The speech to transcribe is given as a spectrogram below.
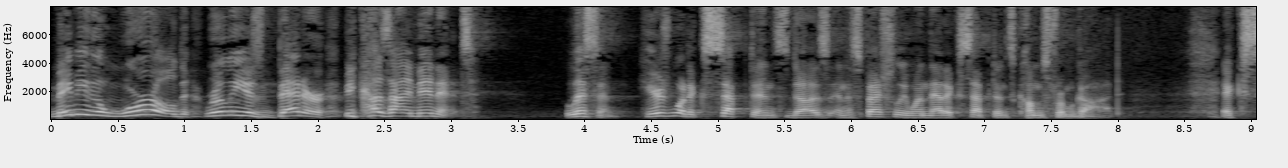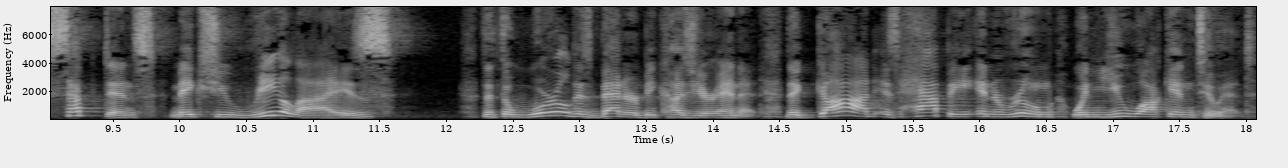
Maybe the world really is better because I'm in it. Listen, here's what acceptance does, and especially when that acceptance comes from God. Acceptance makes you realize that the world is better because you're in it. That God is happy in a room when you walk into it.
